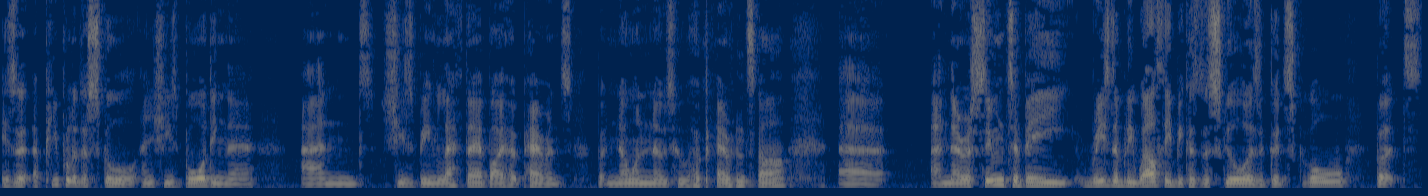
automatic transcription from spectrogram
is a, a pupil at a school, and she's boarding there, and she's been left there by her parents, but no one knows who her parents are. Uh, and they're assumed to be reasonably wealthy because the school is a good school, but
